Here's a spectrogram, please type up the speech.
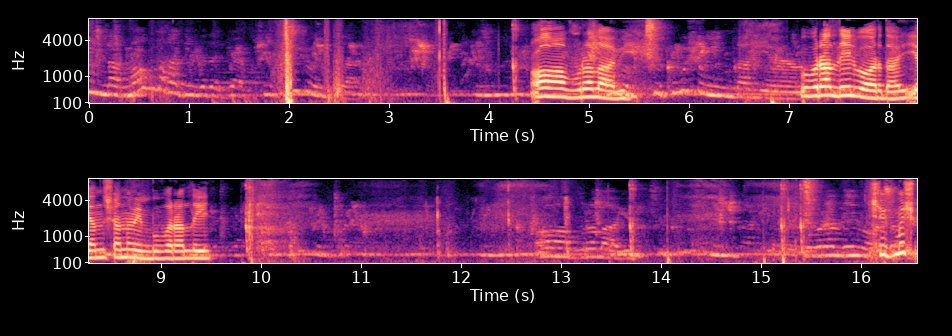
oyundan. Vallahi delireceğim. Çıkmış oyundan. Aa Vural abi. Çıkmış oyundan ya. Bu Vural değil bu arada. Yanlış anlamayın bu Vural değil. Aa Vural abi. Bu Vural değil bu. Çıkmış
